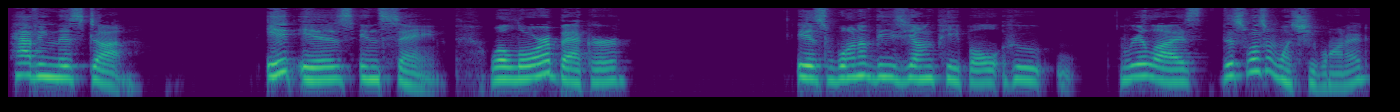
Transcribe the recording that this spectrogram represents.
having this done it is insane. Well, Laura Becker is one of these young people who realized this wasn't what she wanted.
